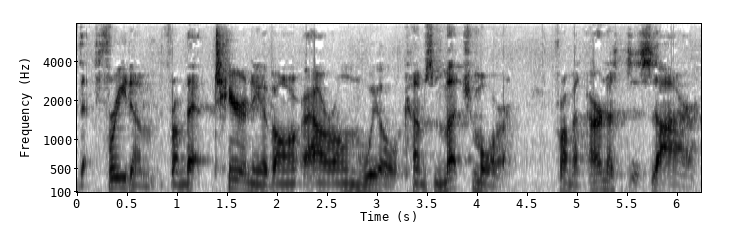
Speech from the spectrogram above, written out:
That freedom from that tyranny of our, our own will comes much more from an earnest desire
